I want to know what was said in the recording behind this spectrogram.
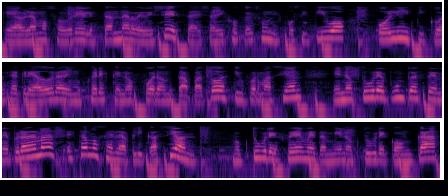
que hablamos sobre el estándar de belleza. Ella dijo que es un dispositivo político, es la creadora de mujeres que no fueron tapas toda esta información en octubre.fm. Pero además estamos en la aplicación Octubre FM, también Octubre con K.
